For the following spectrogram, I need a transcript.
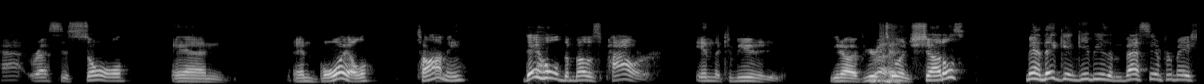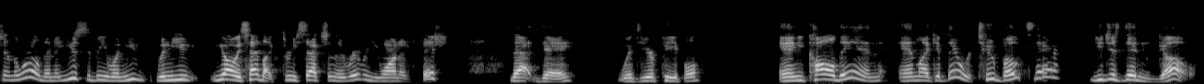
Pat rest his soul and and Boyle, Tommy, they hold the most power in the community. You know, if you're right. doing shuttles, man, they can give you the best information in the world. And it used to be when you when you you always had like three sections of the river you wanted to fish that day with your people, and you called in, and like if there were two boats there, you just didn't go.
